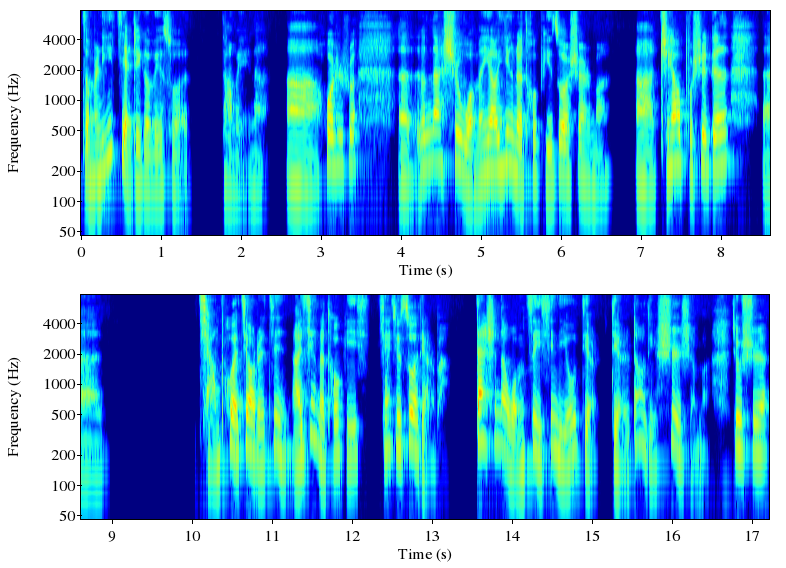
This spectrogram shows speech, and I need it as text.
怎么理解这个为所当为呢？啊，或者是说，呃，那是我们要硬着头皮做事吗？啊，只要不是跟呃强迫较着劲啊，硬着头皮先去做点吧。但是呢，我们自己心里有底儿，底儿到底是什么？就是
